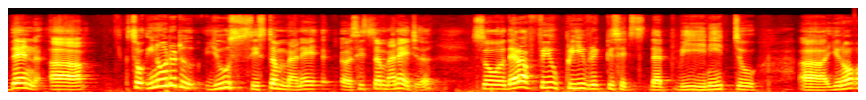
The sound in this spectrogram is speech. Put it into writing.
then, uh, so in order to use System, Mana uh, System Manager, so there are few prerequisites that we need to, uh, you know,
